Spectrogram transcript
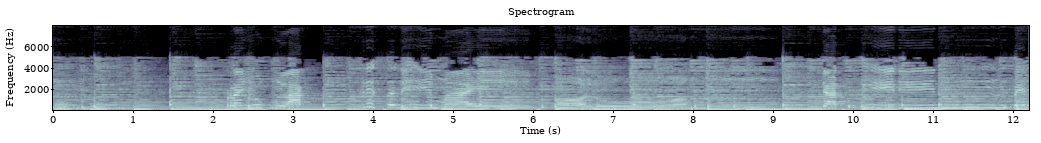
น ประยุกต์หลักทฤษฎีใหม่ หลวง จัดที่ดินเป็น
